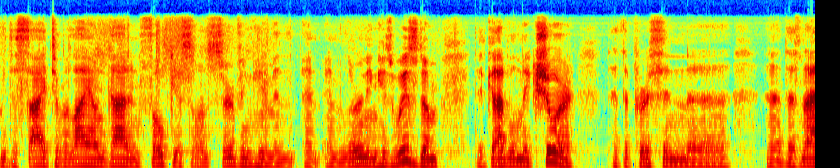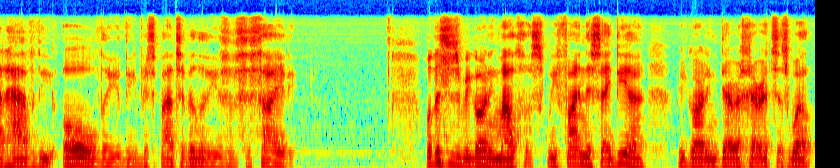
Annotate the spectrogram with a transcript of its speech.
who decide to rely on God and focus on serving Him and, and, and learning His wisdom, that God will make sure that the person uh, uh, does not have the all the, the responsibilities of society. Well, this is regarding Malchus. We find this idea regarding Derech Eretz as well.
